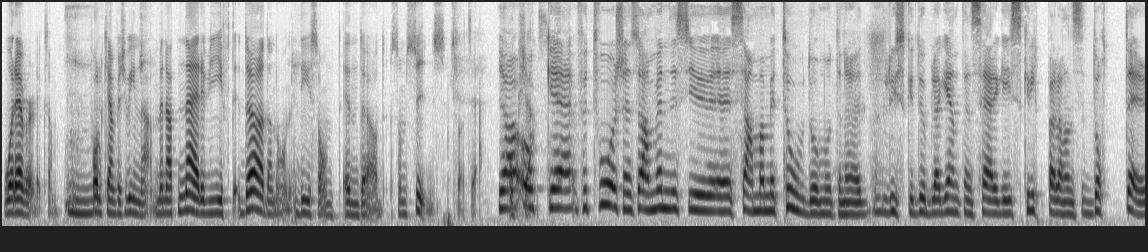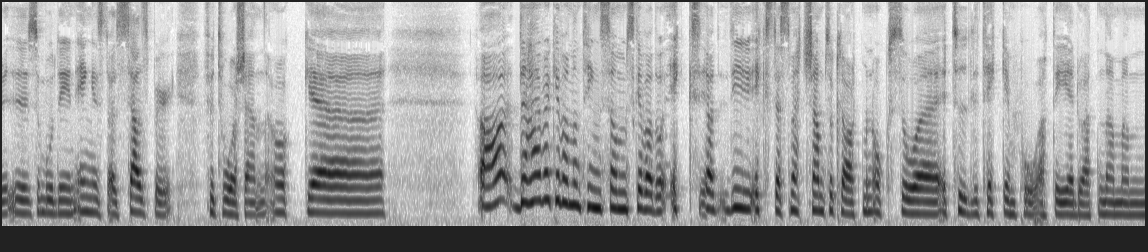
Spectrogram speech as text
whatever. Liksom. Mm. Folk kan försvinna. Men att nervgift döda någon, det är sånt en död som syns. Så att säga. Ja, Och och eh, för två år sedan så användes ju eh, samma metod mot den här ryske dubbelagenten Sergej Skripal och hans dotter eh, som bodde i en engelsk stad, Salisbury, för två år sedan. Och ja, det här verkar vara någonting som ska vara då ex, ja, det är ju extra smärtsamt såklart, men också ett tydligt tecken på att det är då att när man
